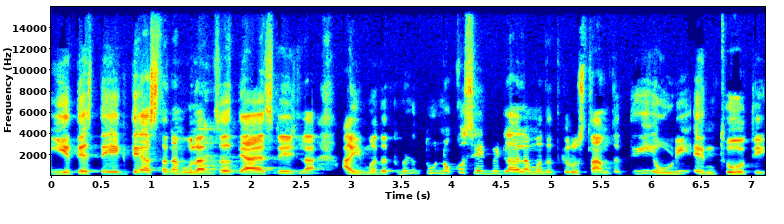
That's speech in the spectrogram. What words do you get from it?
येतेस? ते एक ते असतं ना मुलांचं त्या स्टेजला आई मदत म्हणजे तू नको सेट बीट लावायला मदत करूस थांब. तर ती एवढी एन्थू होती.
